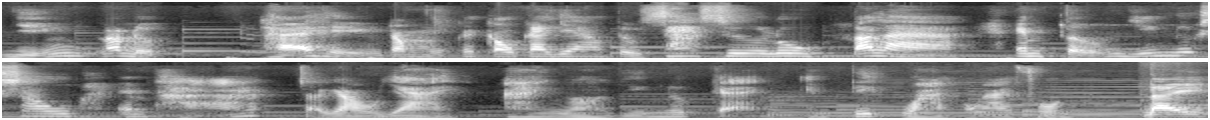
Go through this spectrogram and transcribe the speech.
diễn, nó được thể hiện trong một cái câu ca dao từ xa xưa luôn. Đó là em tưởng giếng nước sâu, em thả sợi gầu dài. Ai ngờ giếng nước cạn, em tiếc hoài con iphone. Đây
